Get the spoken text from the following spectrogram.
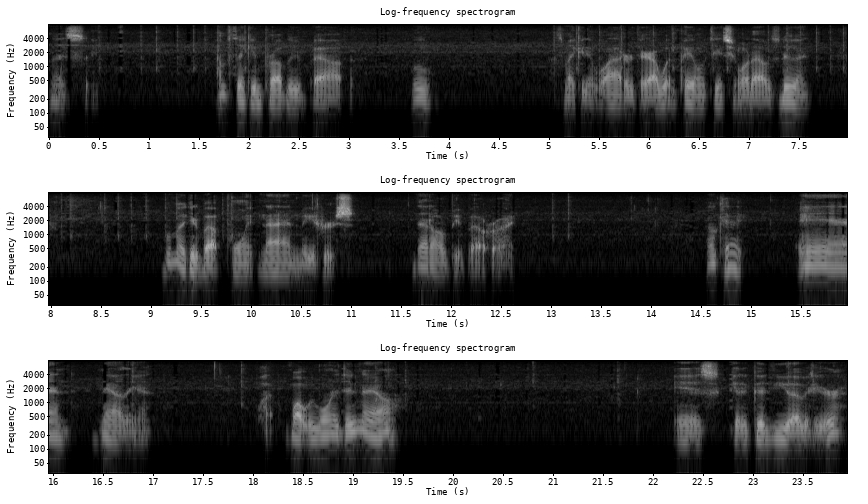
Let's see. I'm thinking probably about, ooh, I was making it wider there. I wasn't paying attention to what I was doing. We'll make it about 0.9 meters. That ought to be about right. Okay, and now then, what, what we want to do now is get a good view of it here.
